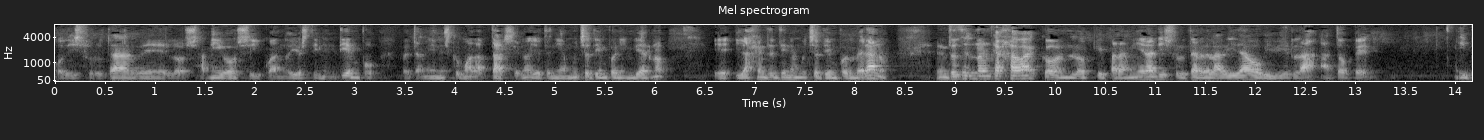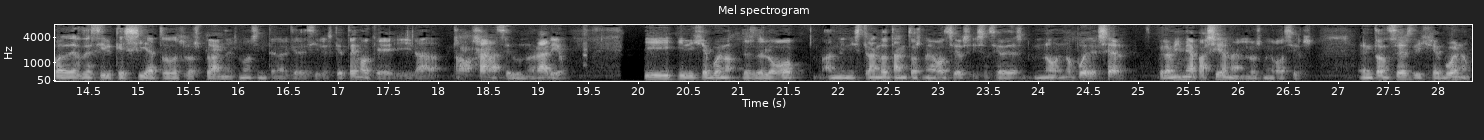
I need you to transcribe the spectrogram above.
o disfrutar de los amigos y cuando ellos tienen tiempo, pero también es como adaptarse, ¿no? Yo tenía mucho tiempo en invierno eh, y la gente tiene mucho tiempo en verano. Entonces no encajaba con lo que para mí era disfrutar de la vida o vivirla a tope y poder decir que sí a todos los planes, ¿no? Sin tener que decir, es que tengo que ir a trabajar, a hacer un horario. Y, y dije, bueno, desde luego, administrando tantos negocios y sociedades, no, no puede ser pero a mí me apasionan los negocios. Entonces dije, bueno,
